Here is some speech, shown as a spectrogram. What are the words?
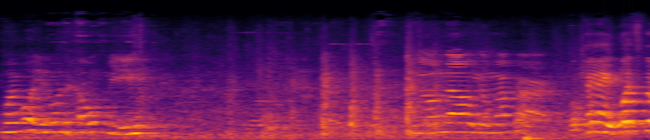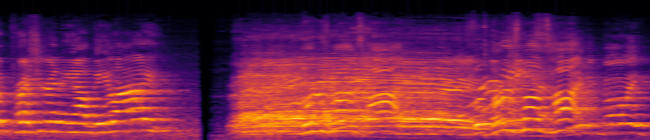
Why won't anyone help me? No, no, your marker. Okay, what's the pressure in the alveoli? Murder's mom's high. Murder's mom's high. David Bowie.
